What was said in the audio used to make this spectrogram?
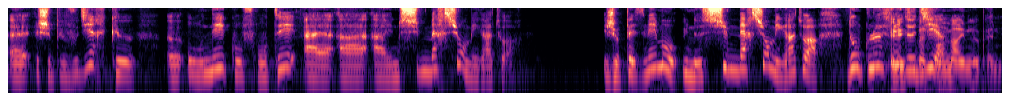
je peux vous dire que on est confronté à, une submersion migratoire. Je pèse mes mots, une submersion migratoire. Donc le fait de dire de Marine Le Pen.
